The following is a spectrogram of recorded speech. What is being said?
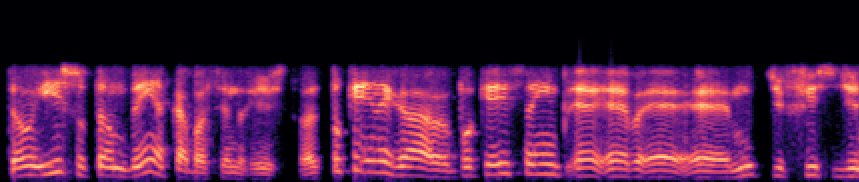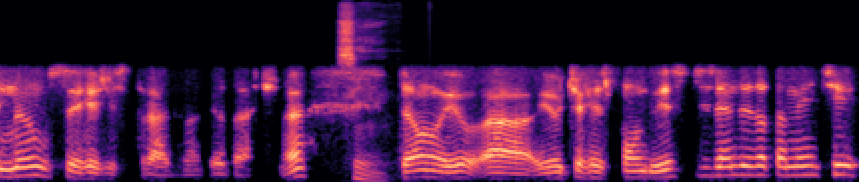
Então isso também acaba sendo registrado. Por que negar? Porque isso é, é, é, é, muito difícil de não ser registrado, na verdade, né? Sim. Então eu, ah, eu te respondo isso dizendo exatamente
